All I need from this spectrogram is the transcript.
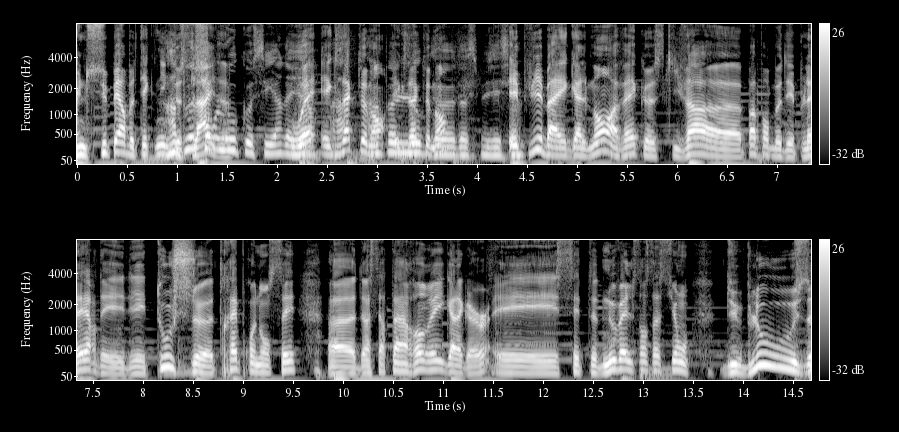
une superbe technique un de peu slide. son look aussi, hein, d'ailleurs. Ouais, exactement, un peu le look exactement. de, de ce musicien. Et puis bah également avec euh, ce qui va, euh, pas pour me déplaire, des, des touches euh, très prononcées euh, d'un certain Rory Gallagher. Et cette nouvelle sensation du blues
